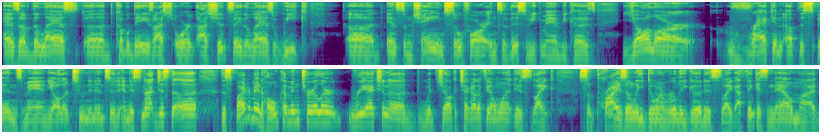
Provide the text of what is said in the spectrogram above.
as of the last uh, couple days. I sh- or I should say the last week, uh, and some change so far into this week, man, because y'all are racking up the spins, man. Y'all are tuning into. And it's not just the uh the Spider-Man Homecoming trailer reaction, uh, which y'all can check out if y'all want, is like surprisingly doing really good. It's like I think it's now my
